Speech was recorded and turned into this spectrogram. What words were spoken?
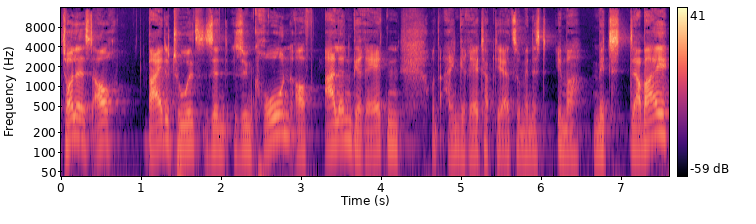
Tolle ist auch, Beide Tools sind synchron auf allen Geräten und ein Gerät habt ihr ja zumindest immer mit dabei.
